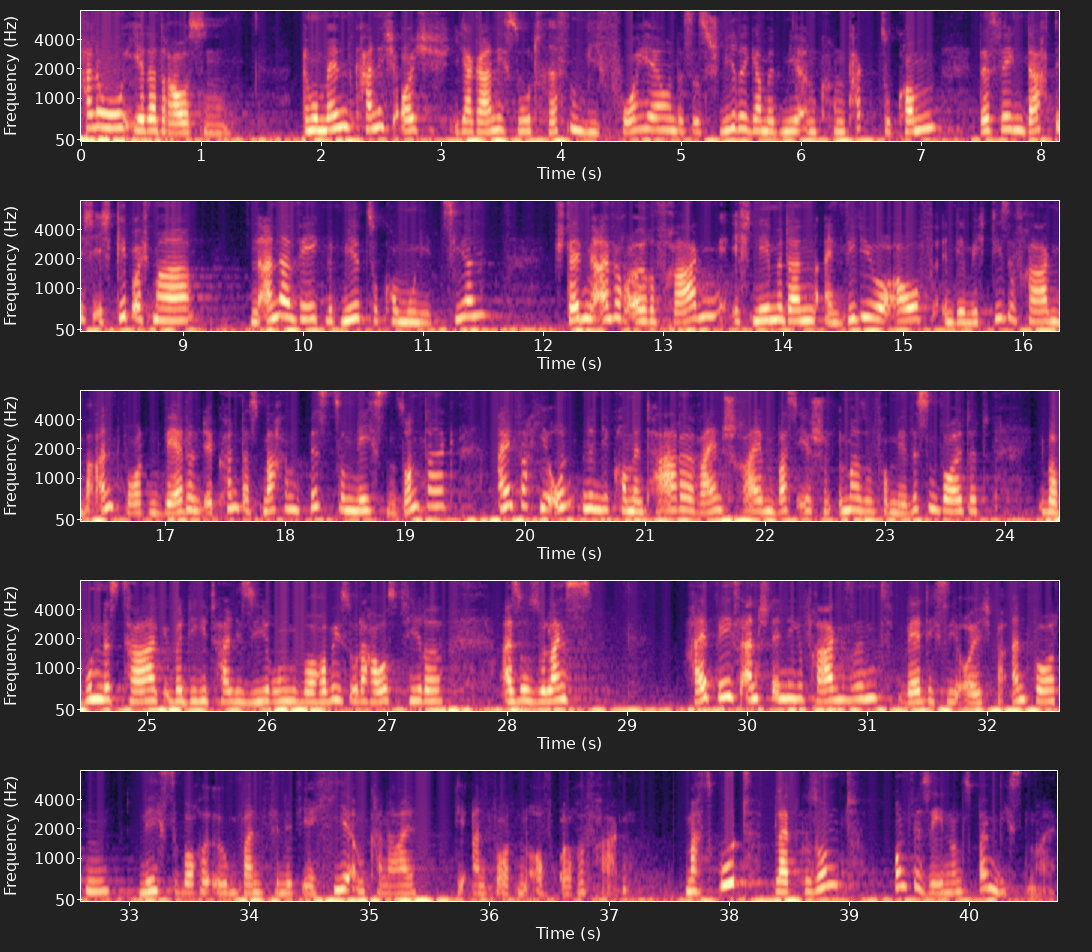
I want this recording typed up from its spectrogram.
Hallo, ihr da draußen. Im Moment kann ich euch ja gar nicht so treffen wie vorher und es ist schwieriger, mit mir in Kontakt zu kommen. Deswegen dachte ich, ich gebe euch mal einen anderen Weg, mit mir zu kommunizieren. Stellt mir einfach eure Fragen. Ich nehme dann ein Video auf, in dem ich diese Fragen beantworten werde und ihr könnt das machen bis zum nächsten Sonntag. Einfach hier unten in die Kommentare reinschreiben, was ihr schon immer so von mir wissen wolltet. Über Bundestag, über Digitalisierung, über Hobbys oder Haustiere. Also solange es halbwegs anständige Fragen sind, werde ich sie euch beantworten. Nächste Woche irgendwann findet ihr hier im Kanal die Antworten auf eure Fragen. Macht's gut, bleibt gesund und wir sehen uns beim nächsten Mal.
